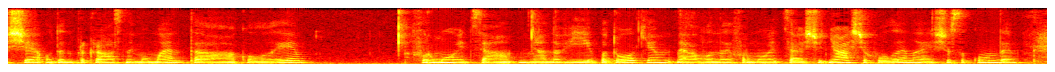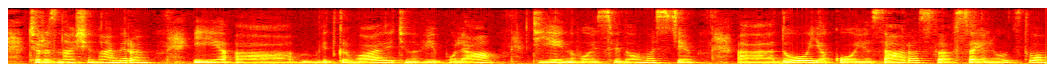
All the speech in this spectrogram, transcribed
ще один прекрасний момент, коли формуються нові потоки, е, вони формуються щодня, щохвилини, щосекунди через наші наміри і е, відкривають нові поля тієї нової свідомості, е, до якої зараз все людство,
